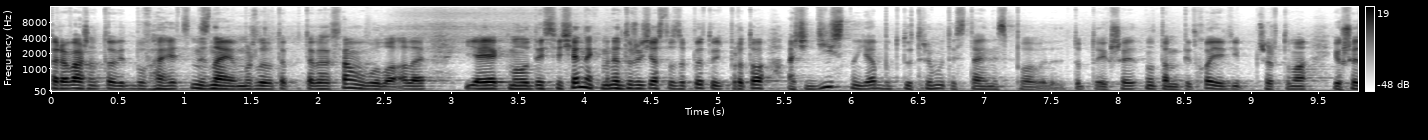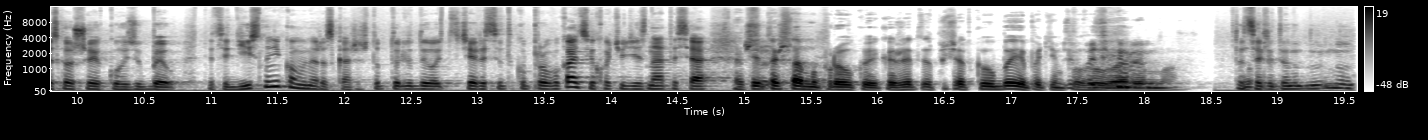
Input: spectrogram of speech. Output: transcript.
переважно то відбувається. Не знаю, можливо, так, так само було, але я, як молодий священник, мене дуже часто запитують про те, а чи дійсно я буду дотримуватись тайни сповіді? Тобто, якщо ну там підходять і жартома, якщо я скажу, що я когось вбив, ти це дійсно нікому не розкажеш? Тобто люди от через цю таку провокацію хочуть дізнатися, А ти що, так само провокує, каже, ти спочатку вбий, потім поговоримо. То це людина ну,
